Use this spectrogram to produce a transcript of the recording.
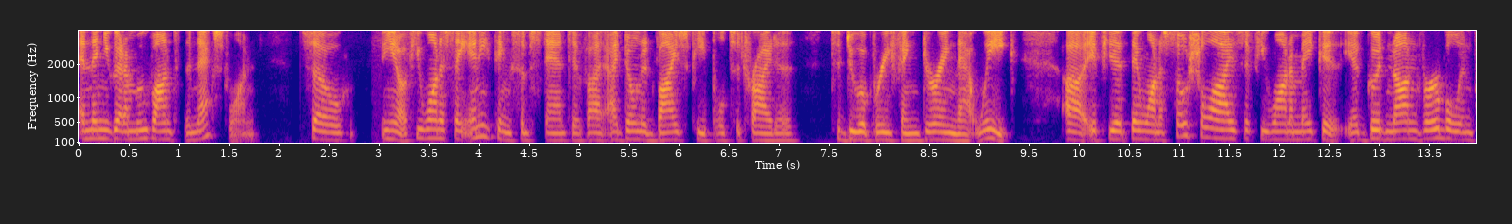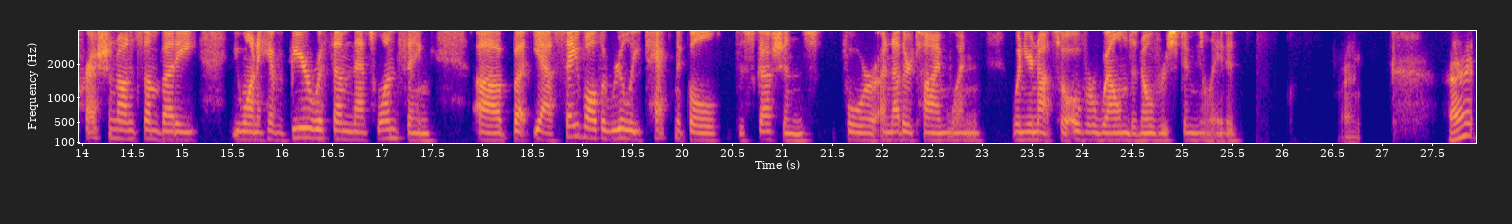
and then you got to move on to the next one. So you know, if you want to say anything substantive, I, I don't advise people to try to to do a briefing during that week. Uh, if you, they want to socialize, if you want to make a, a, good nonverbal impression on somebody, you want to have a beer with them, that's one thing. Uh, but yeah, save all the really technical discussions for another time when when you're not so overwhelmed and overstimulated. Right. All right.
